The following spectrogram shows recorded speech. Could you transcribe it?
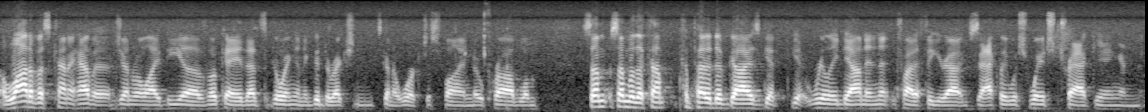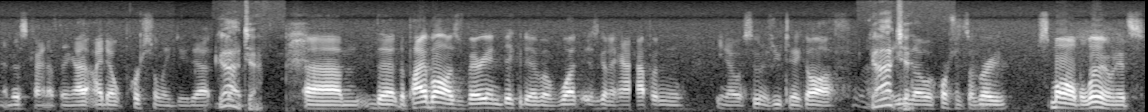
A lot of us kind of have a general idea of okay, that's going in a good direction. It's going to work just fine, no problem. Some some of the com- competitive guys get get really down in it and try to figure out exactly which way it's tracking and, and this kind of thing. I, I don't personally do that. but, Gotcha. um, the the pibal is very indicative of what is going to happen. You know, as soon as you take off. Uh, Gotcha. even though, of course, it's a very small balloon, it's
